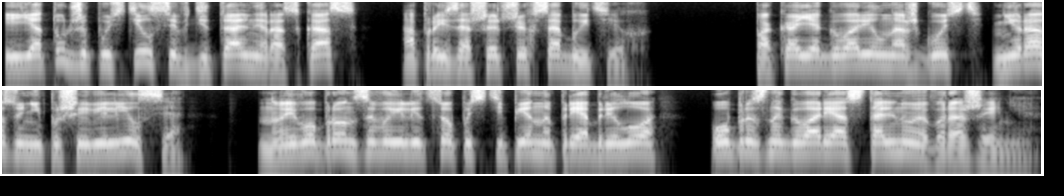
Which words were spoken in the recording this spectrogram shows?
и я тут же пустился в детальный рассказ о произошедших событиях. Пока я говорил, наш гость ни разу не пошевелился, но его бронзовое лицо постепенно приобрело, образно говоря, стальное выражение.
